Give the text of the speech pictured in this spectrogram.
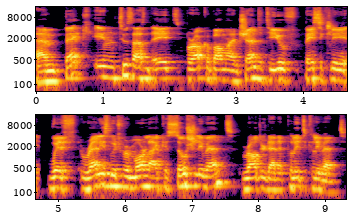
Um, back in 2008, Barack Obama enchanted the youth basically with rallies which were more like a social event rather than a political event.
